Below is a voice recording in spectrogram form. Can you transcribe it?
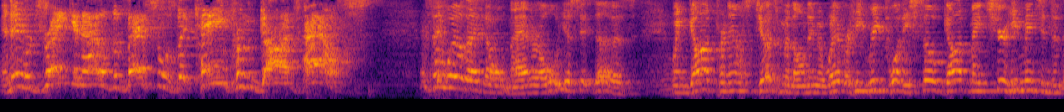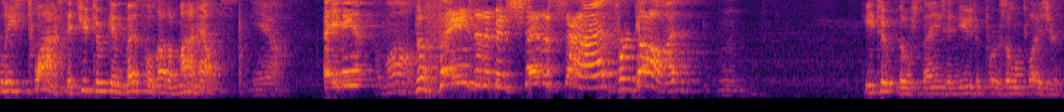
And they were drinking out of the vessels that came from God's house. And say, well, that don't matter. Oh, yes, it does. When God pronounced judgment on him and whenever he reaped what he sowed, God made sure he mentioned at least twice that you took in vessels out of my house. Amen. The things that had been set aside for God, he took those things and used them for his own pleasure.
